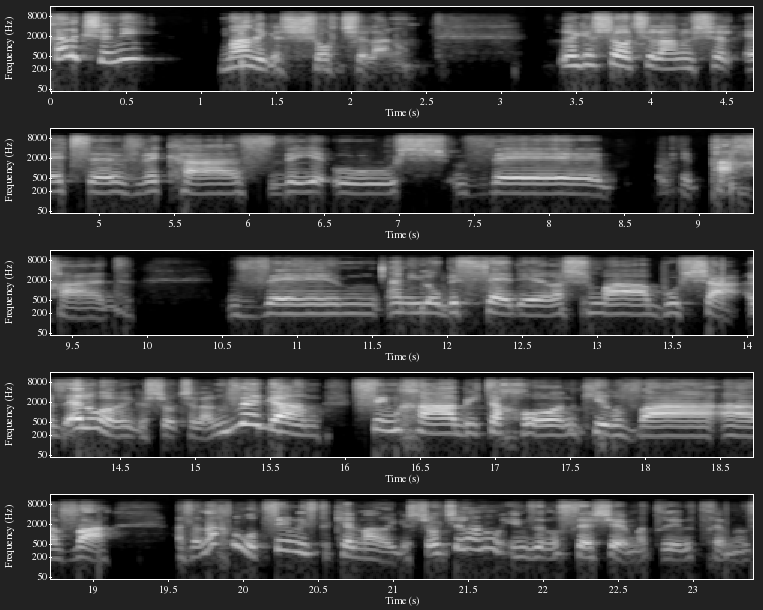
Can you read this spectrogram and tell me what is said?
חלק שני, מה הרגשות שלנו. רגשות שלנו של עצב וכעס וייאוש ופחד, ואני לא בסדר, אשמה, בושה. אז אלו הרגשות שלנו, וגם שמחה, ביטחון, קרבה, אהבה. אז אנחנו רוצים להסתכל מה הרגשות שלנו, אם זה נושא שמטריד אתכם, אז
